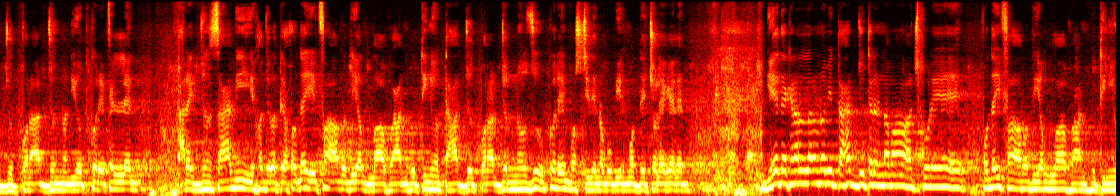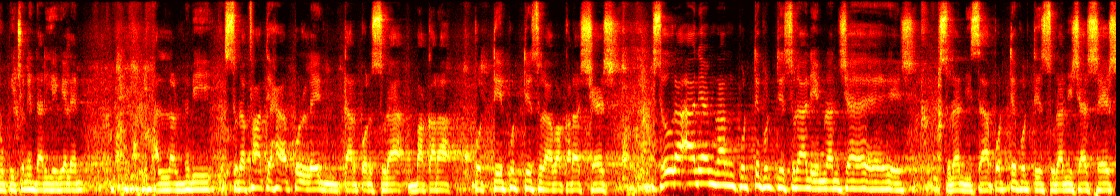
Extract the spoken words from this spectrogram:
তাহাজ্জুদ পড়ার জন্য নিয়ত করে ফেললেন। আরেকজন সাহাবী হজরতে হুদাইফা রাদিয়াল্লাহু আনহু, তিনিও তাহাজ্জুদ পড়ার জন্য অজু করে মসজিদে নববীর মধ্যে চলে গেলেন। গিয়ে দেখেন আল্লাহর নবী তাহাজ্জুদের নামাজ পড়ে। হুদাইফা রাদিয়াল্লাহু আনহু তিনিও পিছনে দাঁড়িয়ে গেলেন। আল্লাহর নবী সূরা ফাতিহা পড়লেন, তারপর সূরা বাকারা পড়তে পড়তে সূরা বাকারা শেষ। সূরা আলে ইমরান পড়তে পড়তে সূরা আলে ইমরান শেষ। সূরা নিসা পড়তে পড়তে সুরা নিশা শেষ।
